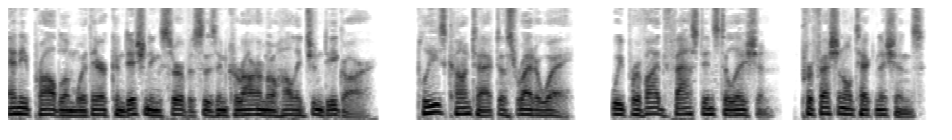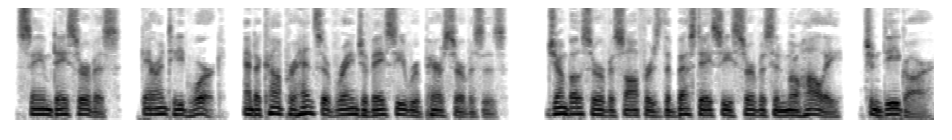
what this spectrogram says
Any problem with air conditioning services in Kharar Mohali Chandigarh? Please contact us right away. We provide fast installation, professional technicians, same-day service, guaranteed work, and a comprehensive range of AC repair services. Jumbo Service offers the best AC service in Mohali, Chandigarh,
